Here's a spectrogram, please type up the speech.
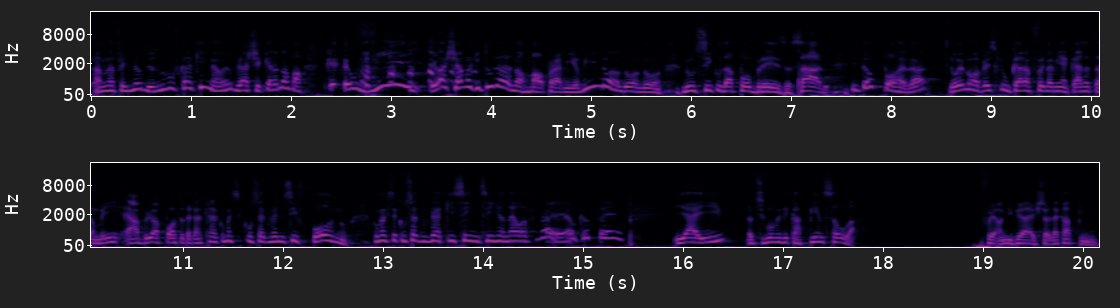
a menina fez, meu Deus, eu não vou ficar aqui não. Eu achei que era normal. Porque eu vi, eu achava que tudo era normal pra mim. Eu vim no, no, no ciclo da pobreza, sabe? Então, porra, né? Eu lembro uma vez que um cara foi na minha casa também, abriu a porta da casa. Cara, como é que você consegue viver nesse forno? Como é que você consegue viver aqui sem, sem janela? Eu falei, "Véi, é o que eu tenho. E aí, eu disse, vou vender capinha de celular. Foi onde vi a história da capinha.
